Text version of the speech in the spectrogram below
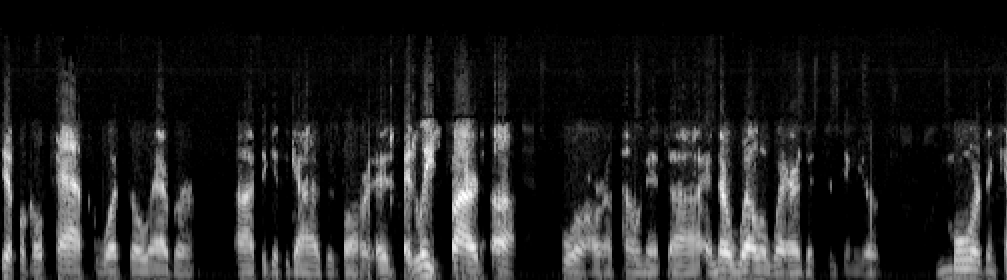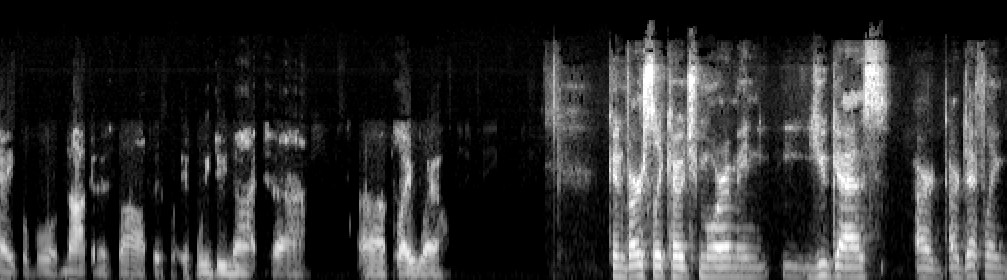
difficult task whatsoever uh, to get the guys as far as at least fired up for our opponent, uh, and they're well aware that Centennial is more than capable of knocking us off if, if we do not uh, uh, play well. Conversely, Coach Moore, I mean, you guys are are definitely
